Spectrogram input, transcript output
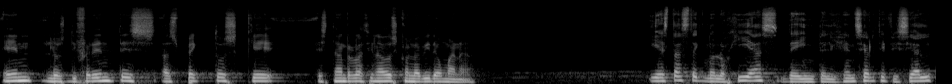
en los diferentes aspectos que están relacionados con la vida humana. ¿Y estas tecnologías de inteligencia artificial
